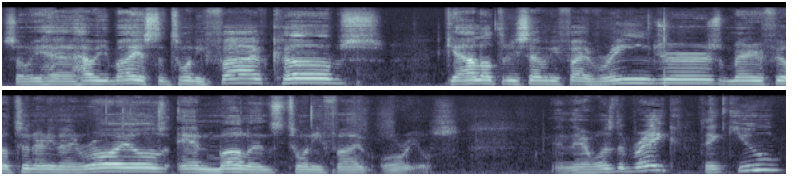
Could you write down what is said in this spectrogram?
So we have Javi Baez to 25 Cubs. Gallo 375 Rangers, Merrifield 299 Royals, and Mullins 25 Orioles. And there was the break. Thank you.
